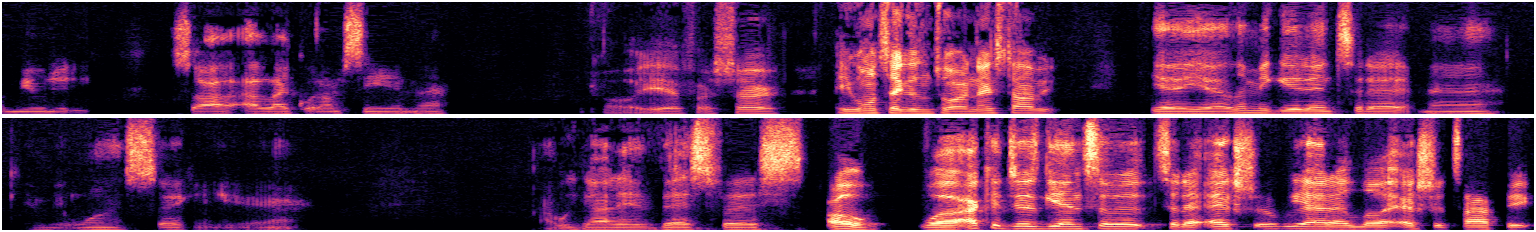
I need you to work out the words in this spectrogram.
community. So I, I like what I'm seeing, man. Oh yeah, for sure. You want to take us into our next topic? Yeah, yeah. Let me get into that, man. Give me one second here. Oh, we got Invest Fest. Oh, well, I could just get into to the extra. We had a little extra topic.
